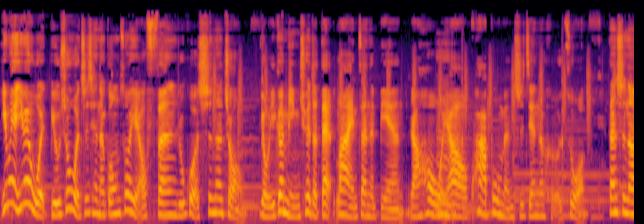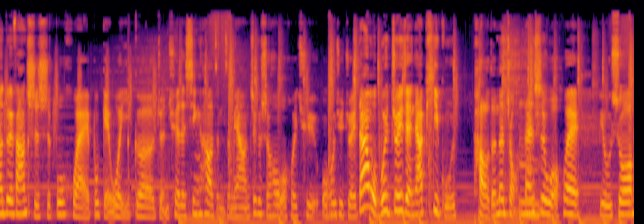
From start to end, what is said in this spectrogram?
因为，因为我比如说我之前的工作也要分，如果是那种有一个明确的 deadline 在那边，然后我要跨部门之间的合作，嗯、但是呢，对方迟迟不回，不给我一个准确的信号，怎么怎么样，这个时候我会去，我会去追。当然，我不会追着人家屁股跑的那种，嗯、但是我会，比如说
